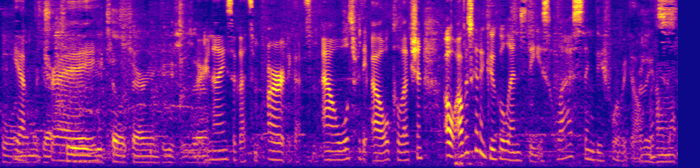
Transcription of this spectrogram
cool. Then we got tray. two utilitarian pieces there. Very nice. I got some art. I got some owls for the owl collection. Oh, I was going to Google Lens these. Last thing before we go. Are they Hummel?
